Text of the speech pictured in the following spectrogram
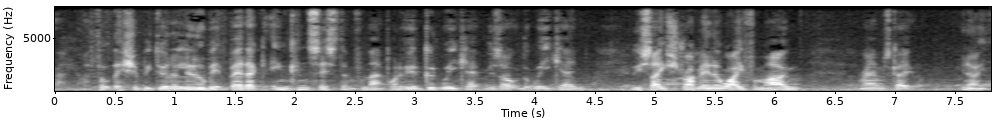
I thought they should be doing a little bit better, inconsistent from that point of view. A good weekend result at the weekend. You say struggling away from home. Ramsgate you know,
